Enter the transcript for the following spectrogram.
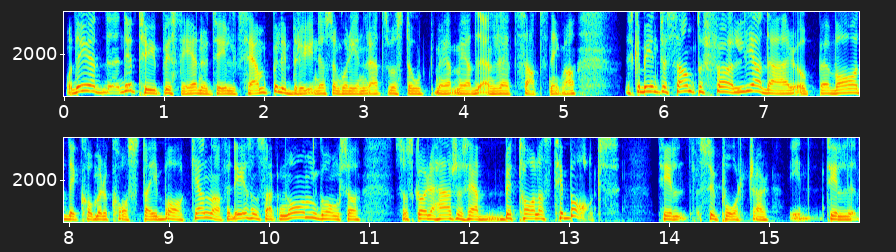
Och det, är, det är typ vi ser nu till exempel i Brynäs som går in rätt så stort med, med en rätt satsning. Va? Det ska bli intressant att följa där uppe vad det kommer att kosta i bakändan. För det är som sagt, någon gång så, så ska det här så att säga betalas tillbaks till supportrar, till,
